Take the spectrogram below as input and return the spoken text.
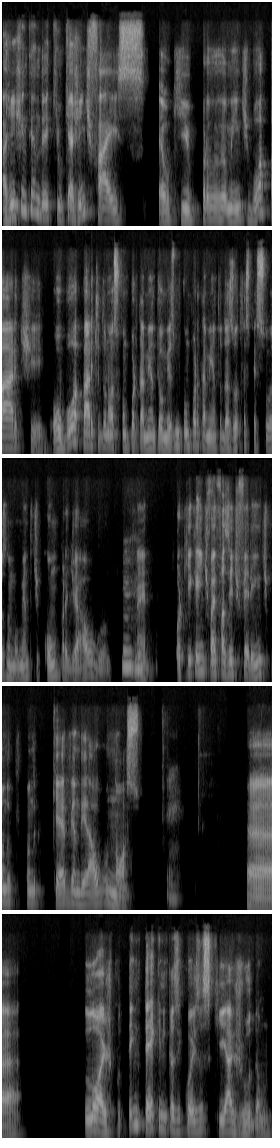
a gente entender que o que a gente faz é o que provavelmente boa parte, ou boa parte do nosso comportamento é o mesmo comportamento das outras pessoas no momento de compra de algo, uhum. né? Por que, que a gente vai fazer diferente quando, quando quer vender algo nosso? É. Uh, lógico, tem técnicas e coisas que ajudam,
